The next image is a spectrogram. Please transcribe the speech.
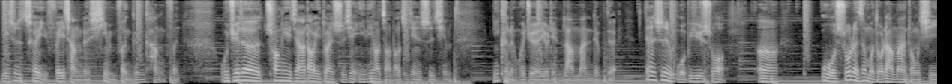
你是可以非常的兴奋跟亢奋？我觉得创业家到一段时间一定要找到这件事情。你可能会觉得有点浪漫，对不对？但是我必须说，嗯，我说了这么多浪漫的东西，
